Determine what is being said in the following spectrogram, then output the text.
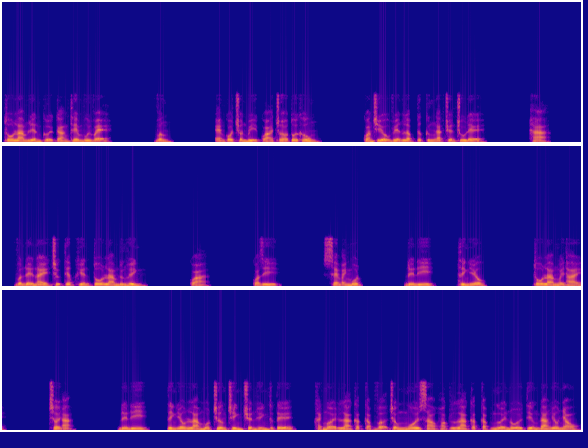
tô lam liền cười càng thêm vui vẻ. Vâng em có chuẩn bị quà cho tôi không? Quan triều viễn lập tức cứng ngắc chuyển chủ đề. Hả? Vấn đề này trực tiếp khiến tô lam đứng hình. Quà? Quà gì? Xem ảnh một. Đến đi, tình yêu. Tô lam mới thai. Chơi ạ. Đến đi, tình yêu là một chương trình truyền hình thực tế, khách mời là các cặp vợ chồng ngôi sao hoặc là các cặp người nổi tiếng đang yêu nhau,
